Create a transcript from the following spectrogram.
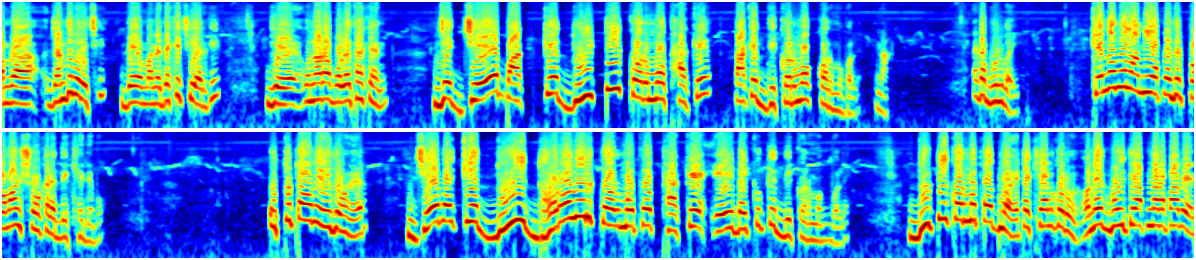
আমরা জানতে পেরেছি মানে দেখেছি আর কি, যে ওনারা বলে থাকেন যে যে বাক্যে দুইটি কর্ম থাকে, তাকে দ্বিকর্মক কর্ম বলে। না, এটা ভুল ভাই। কেন বল আমি আপনাদের প্রমাণ সহকারে দেখিয়ে দেবো। উত্তরটা হবে এই ধরনের, যে বাক্যে দুই ধরনের কর্মপদ থাকে, এই বাক্যকে দ্বিকর্মক বলে। দুটি কর্মপদ নয়, এটা খেয়াল করুন, অনেক বইতে আপনারা পাবেন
